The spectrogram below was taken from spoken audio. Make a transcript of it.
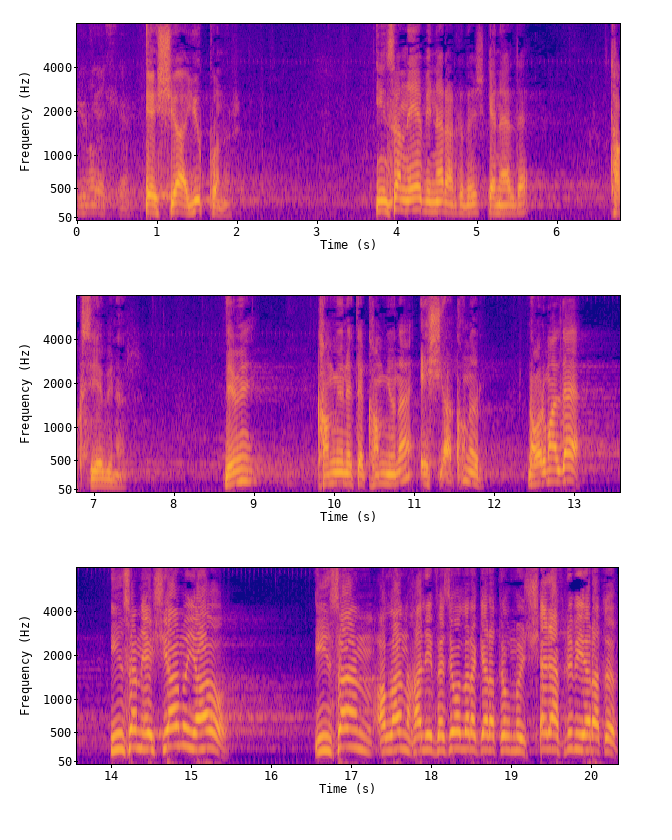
Yük eşya. Eşya, yük konur. İnsan neye biner arkadaş genelde? Taksiye biner. Değil mi? Kamyonete, kamyona eşya konur. Normalde. İnsan eşya mı yahu? İnsan Allah'ın halifesi olarak yaratılmış, şerefli bir yaratık.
